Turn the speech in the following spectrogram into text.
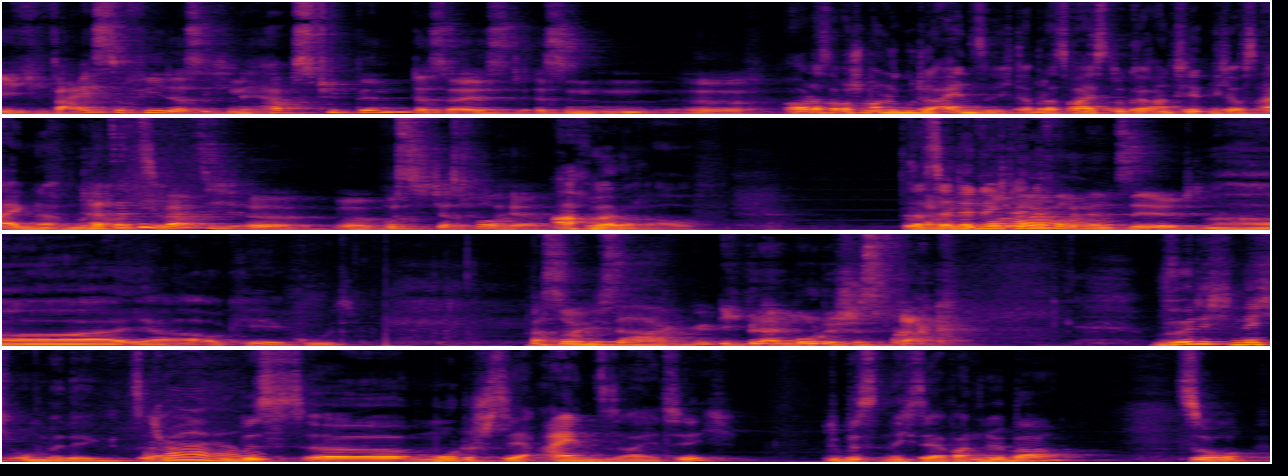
Ich weiß so viel, dass ich ein Herbsttyp bin. Das heißt, es sind. Äh, Oh, das ist aber schon mal eine gute Einsicht, aber das weißt du garantiert nicht aus eigener tatsächlich Motivation. weiß ich, äh, äh, wusste ich das vorher. Ach, hör doch auf. Das Hat er mir nicht die eine... Verkäuferin erzählt. Ah, ja, okay, gut. Was soll ich sagen? Ich bin ein modisches Wrack. Würde ich nicht unbedingt sagen. Trial. Du bist äh, modisch sehr einseitig. Du bist nicht sehr wandelbar. So.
